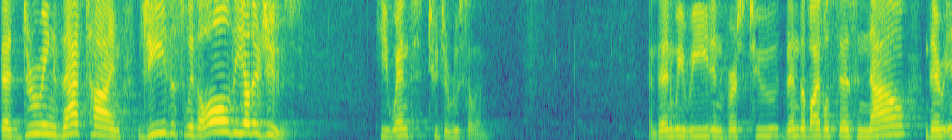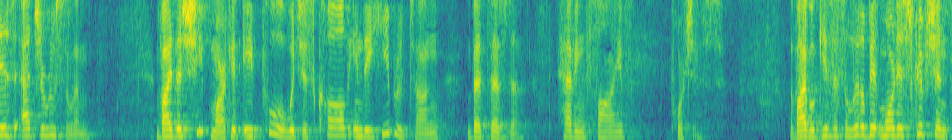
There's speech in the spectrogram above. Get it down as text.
that during that time, Jesus, with all the other Jews, he went to Jerusalem. And then we read in verse 2 then the Bible says, Now there is at Jerusalem, by the sheep market, a pool which is called in the Hebrew tongue Bethesda, having five porches. The Bible gives us a little bit more description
